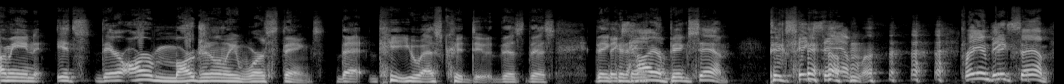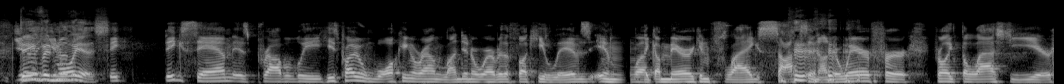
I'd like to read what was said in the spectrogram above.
I mean, it's there are marginally worse things that the U.S. could do. This this they Big could Sam. hire Big Sam. Big Sam. Big Sam. Bring in Big, Sam. You know- David you know Moyes. Big, Big Sam is probably he's probably been walking around London or wherever the fuck he lives in like American flag socks and underwear for for like the last year.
